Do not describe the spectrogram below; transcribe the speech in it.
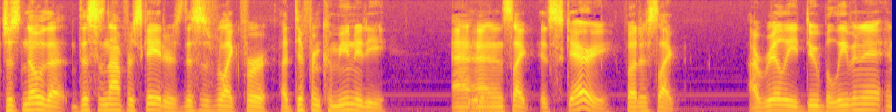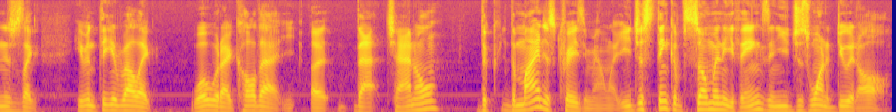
Just know that this is not for skaters. This is for like for a different community, and, Yeah. and it's like it's scary, but it's like I really do believe in it, and it's just like even thinking about like what would I call that uh, that channel. The, the mind is crazy, man. Like you just think of so many things, and you just want to do it all.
